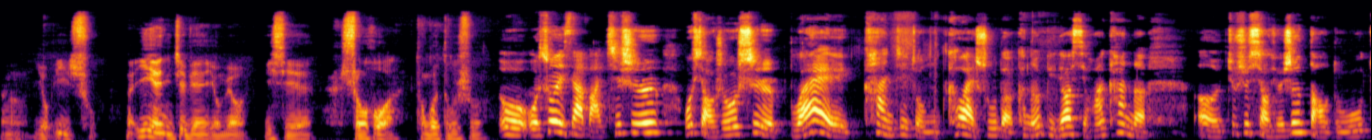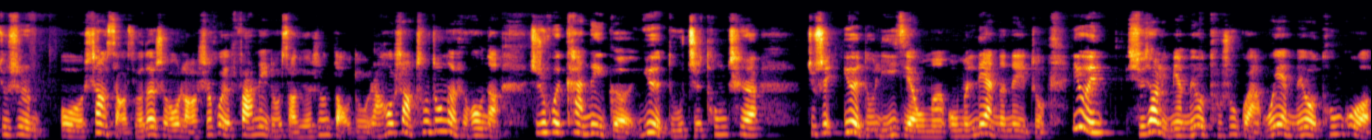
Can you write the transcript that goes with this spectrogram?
嗯有益处。那一言，你这边有没有一些收获？通过读书？我我说一下吧，其实我小时候是不爱看这种课外书的，可能比较喜欢看的。呃，就是小学生导读，就是我上小学的时候，老师会发那种小学生导读，然后上初中的时候呢，就是会看那个阅读直通车，就是阅读理解我们我们练的那种。因为学校里面没有图书馆，我也没有通过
